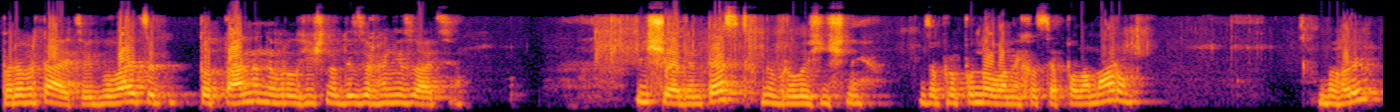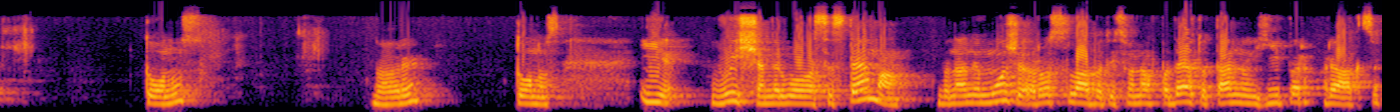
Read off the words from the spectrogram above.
перевертається, відбувається тотальна неврологічна дезорганізація. І ще один тест неврологічний, запропонований Хосе Паламаром. Догори. Тонус. Догори. Тонус. І вища нервова система вона не може розслабитись, вона впадає в тотальну гіперреакцію.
